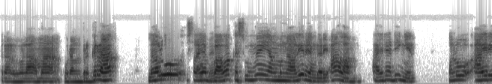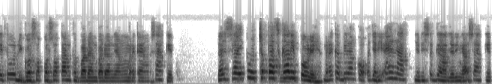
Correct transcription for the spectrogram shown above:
terlalu lama kurang bergerak. Lalu saya okay. bawa ke sungai yang mengalir yang dari alam, airnya dingin lalu air itu digosok-gosokkan ke badan-badan yang mereka yang sakit. Dan setelah itu cepat sekali pulih. Mereka bilang kok jadi enak, jadi segar, jadi nggak sakit.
